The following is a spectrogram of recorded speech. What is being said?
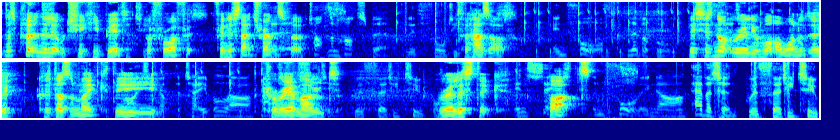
Let's put in a little cheeky bid before I finish that transfer third, Hotspur with 40 for Hazard. In fourth, This is not really what I want to do because it doesn't make the the table are career mode City with 32 points. realistic. But Everton with 32 if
